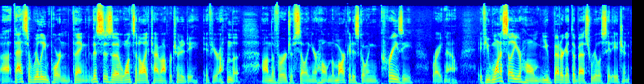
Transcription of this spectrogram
Uh, that's a really important thing. This is a once in a lifetime opportunity if you're on the on the verge of selling your home. The market is going crazy right now. If you want to sell your home, you better get the best real estate agent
